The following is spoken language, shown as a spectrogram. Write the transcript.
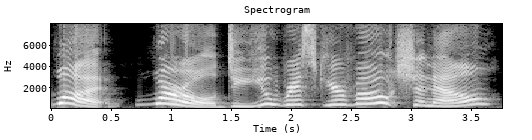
what world do you risk your vote, Chanel?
